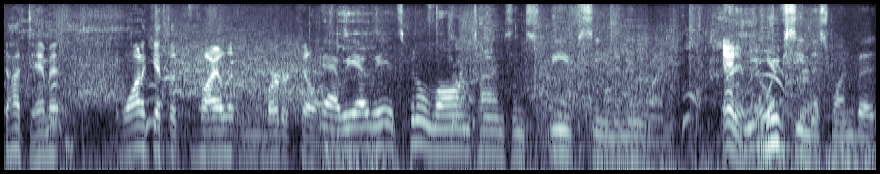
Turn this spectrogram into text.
God damn it! I want to get the violent murder kill. Yeah, we, we it's been a long time since we've seen a new one. Anyway, You've seen this one, but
